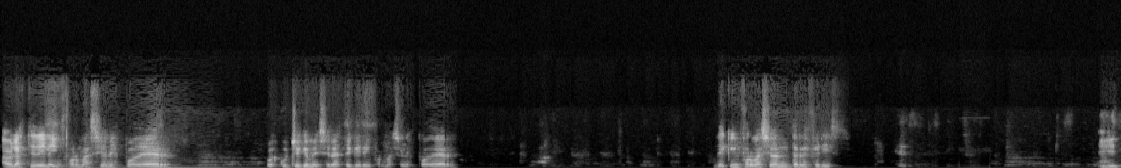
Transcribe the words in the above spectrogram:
Hablaste de la información es poder, o escuché que mencionaste que la información es poder. ¿De qué información te referís? Y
